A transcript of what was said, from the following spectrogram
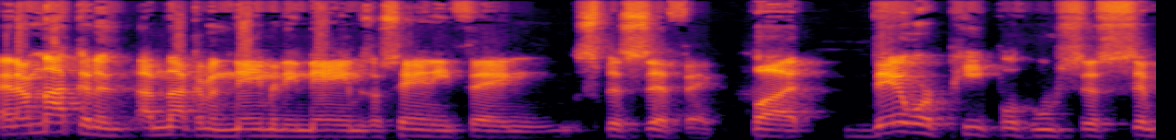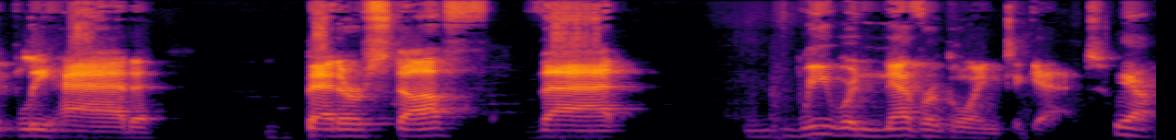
and I'm not gonna I'm not gonna name any names or say anything specific, but there were people who just simply had better stuff that we were never going to get. Yeah.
